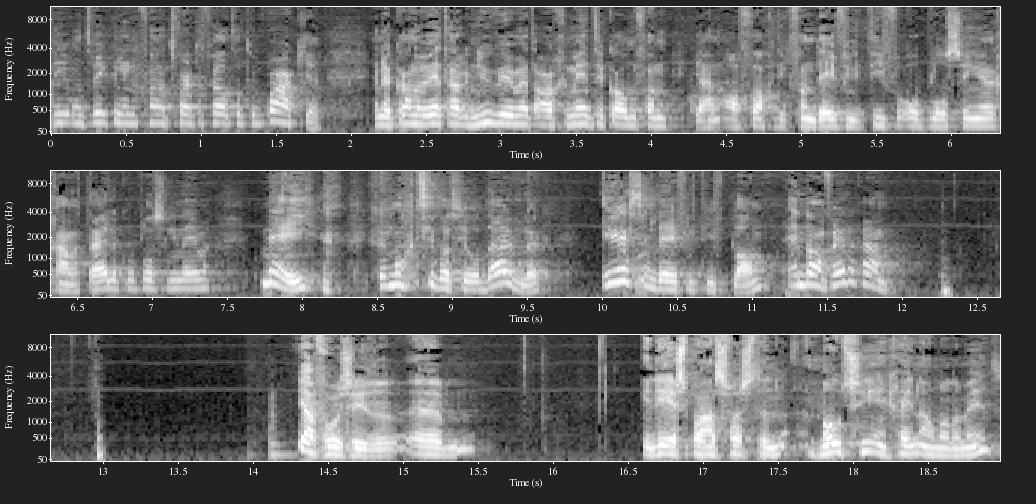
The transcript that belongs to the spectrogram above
die ontwikkeling van het Zwarte Veld tot een parkje. En dan kan de wethouder nu weer met argumenten komen van... ja, een afwachting van definitieve oplossingen, gaan we tijdelijke oplossingen nemen? Nee, de motie was heel duidelijk. Eerst een definitief plan en dan verder gaan. Ja, voorzitter. Um, In de eerste plaats was het een motie en geen amendement.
